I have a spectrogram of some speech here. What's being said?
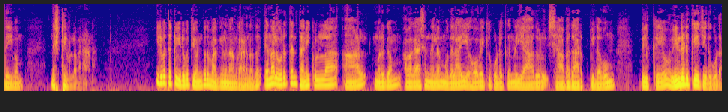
ദൈവം നിഷ്ഠയുള്ളവനാണ്. ഇരുപത്തെട്ടും ഇരുപത്തിയൊൻപതും വാക്യങ്ങൾ നാം കാണുന്നത് എന്നാൽ ഒരുത്തൻ തനിക്കുള്ള ആൾ മൃഗം അവകാശ നിലം മുതലായി യഹോവയ്ക്ക് കൊടുക്കുന്ന യാതൊരു ശാപദാർപ്പിതവും വിൽക്കുകയോ വീണ്ടെടുക്കുകയോ ചെയ്തുകൂടാ.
